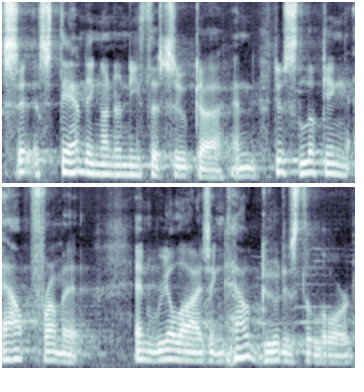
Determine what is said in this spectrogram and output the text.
sit, standing underneath the sukkah and just looking out from it and realizing how good is the Lord.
